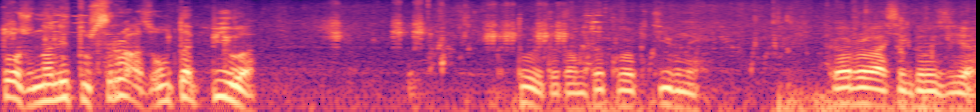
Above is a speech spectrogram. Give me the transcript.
тоже на лету сразу утопила. Кто это там такой активный? Карасик, друзья,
